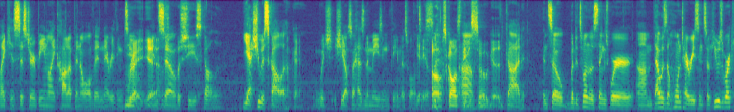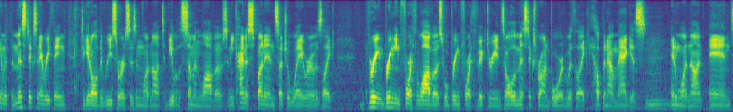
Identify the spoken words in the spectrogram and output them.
like his sister being like caught up in all of it and everything too. Right, yeah. And so was she Schala? yeah, she was Schala, Okay. which she also has an amazing theme as well Yes. too. Oh, Schala's theme Um, is so good. God. And so, but it's one of those things where um, that was the whole entire reason. So he was working with the mystics and everything to get all the resources and whatnot to be able to summon Lavos. And he kind of spun it in such a way where it was like, bring bringing forth Lavos will bring forth victory, and so all the mystics were on board with like helping out Magus and whatnot. And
